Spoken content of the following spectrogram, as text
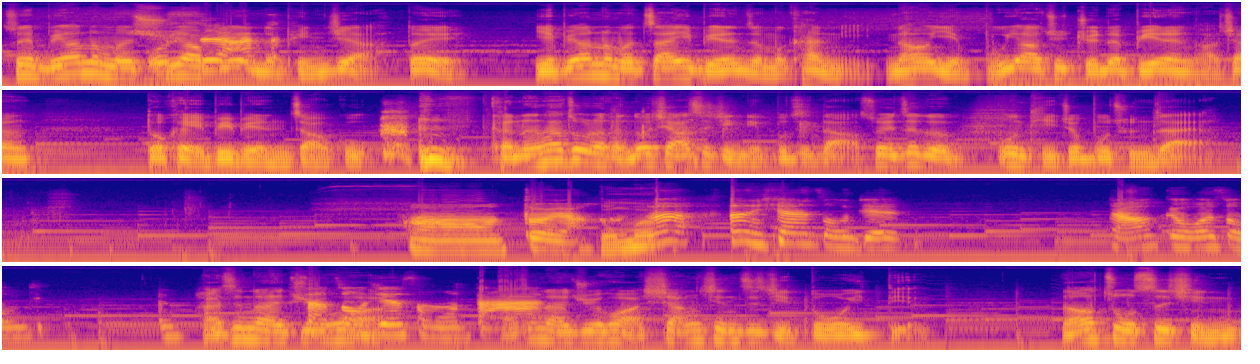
所以不要那么需要别人的评价，对，也不要那么在意别人怎么看你，然后也不要去觉得别人好像都可以被别人照顾，可能他做了很多其他事情你不知道，所以这个问题就不存在啊。哦，对啊，懂吗？那那你现在总结，想要给我总结，还是那一句话？总结什么答案？还是那句话？相信自己多一点。然后做事情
